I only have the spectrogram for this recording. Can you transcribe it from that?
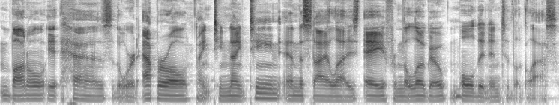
bottle, it has the word Aperol 1919 and the stylized A from the logo molded into the glass.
